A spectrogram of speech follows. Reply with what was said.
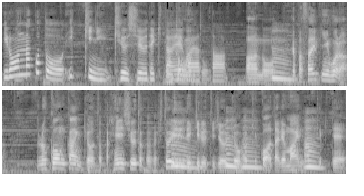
いろんなことを一気に吸収できた映画やった。あの、うん、やっぱ最近ほら録音環境とか編集とかが一人でできるっていう状況が結構当たり前になってきて、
